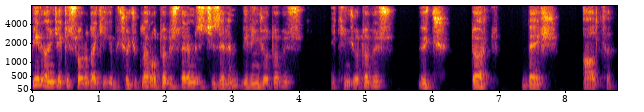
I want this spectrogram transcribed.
Bir önceki sorudaki gibi çocuklar otobüslerimizi çizelim. Birinci otobüs, ikinci otobüs, 3, 4, 5, 6,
